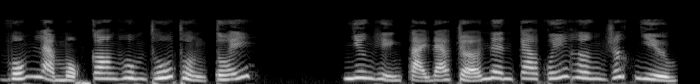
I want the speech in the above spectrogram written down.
Vốn là một con hung thú thuần túy. Nhưng hiện tại đã trở nên cao quý hơn rất nhiều.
